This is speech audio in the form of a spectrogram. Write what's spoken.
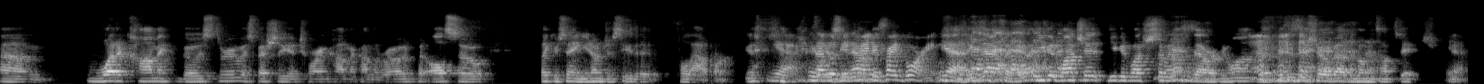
um, what a comic goes through, especially a touring comic on the road, but also like you're saying, you don't just see the full hour. Yeah, because that would be kind of quite boring. Yeah, exactly. you could watch it. You could watch someone else's hour if you want. But this is a show about the moments on stage. Yeah.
